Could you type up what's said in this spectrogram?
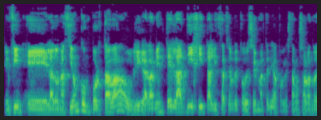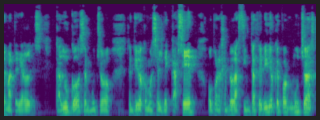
En fin, eh, la donación comportaba obligadamente la digitalización de todo ese material, porque estamos hablando de materiales caducos en mucho sentido, como es el de cassette o, por ejemplo, las cintas de vídeo, que por muchas,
